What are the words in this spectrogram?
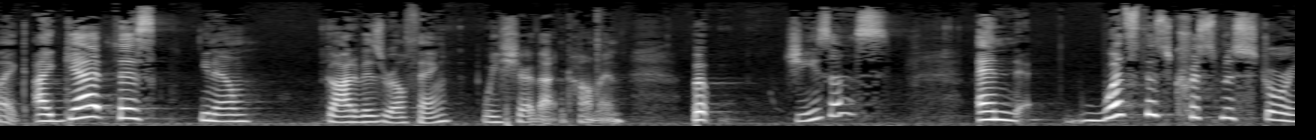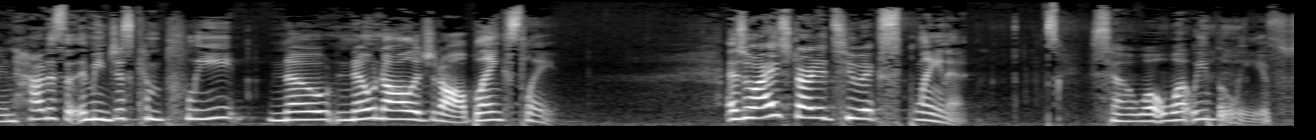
Like, I get this, you know, God of Israel thing. We share that in common. But Jesus? And what's this Christmas story? And how does it, I mean, just complete, no, no knowledge at all, blank slate. And so I started to explain it. So, well, what we believe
